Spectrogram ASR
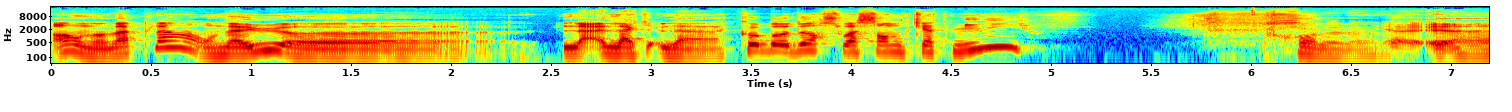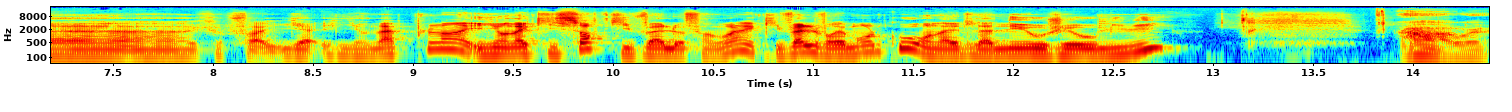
ah, on en a plein on a eu la, la, la Commodore 64 mini Oh là là. Euh, enfin il y, en a plein il y en a qui sortent qui valent enfin voilà qui valent vraiment le coup on a de la Neo Geo mini Ah ouais. ouais.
